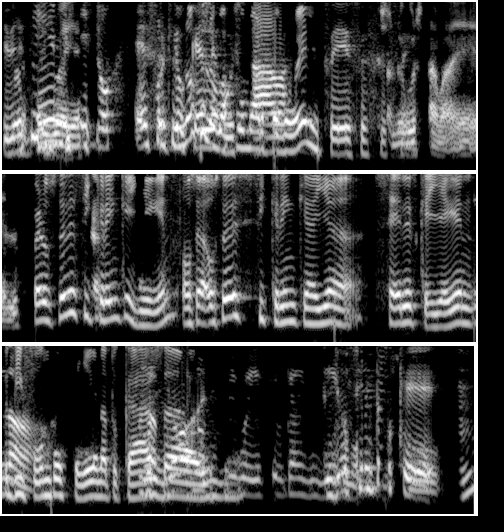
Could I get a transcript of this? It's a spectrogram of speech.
y de sí, Pues, vaya. mijito, eso es Porque lo no que se le lo va a fumar todo él. Sí, sí, sí. Eso sí. le gustaba a él. Pero ustedes sí creen que lleguen, o sea, ustedes sí creen que haya seres que lleguen, No. difuntos que lleguen a tu casa. no, no, este, sí, güey, es que cada quien tiene Yo como siento su- que... ¿Mm?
